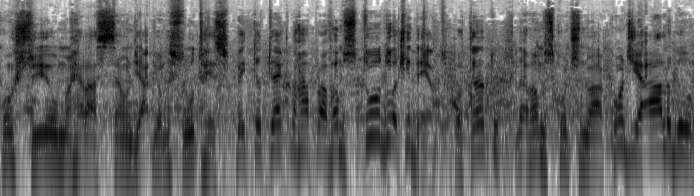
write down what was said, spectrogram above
construiu uma relação de, de absoluto respeito, tanto é que nós aprovamos tudo aqui dentro. Portanto, nós vamos continuar com diálogo,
